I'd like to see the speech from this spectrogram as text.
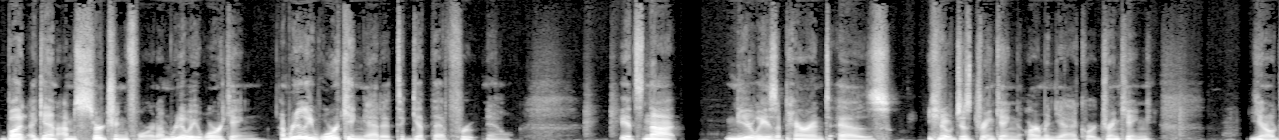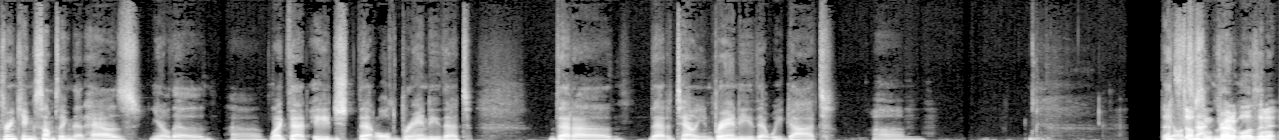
but again, I'm searching for it. I'm really working. I'm really working at it to get that fruit now. It's not nearly as apparent as you know just drinking Armagnac or drinking you know drinking something that has you know the uh, like that aged that old brandy that that uh that Italian brandy that we got um That know, stuff's incredible, isn't it?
